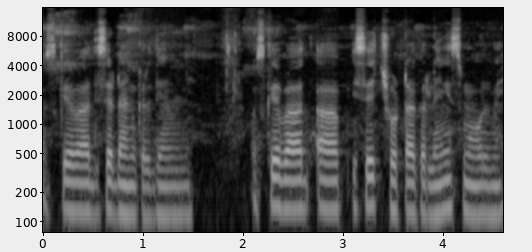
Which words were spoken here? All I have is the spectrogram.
उसके बाद इसे डन कर दिया मैंने। उसके बाद आप इसे छोटा कर लेंगे स्मॉल में।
